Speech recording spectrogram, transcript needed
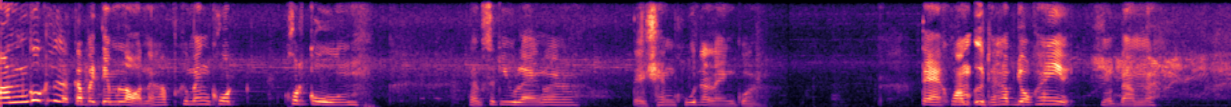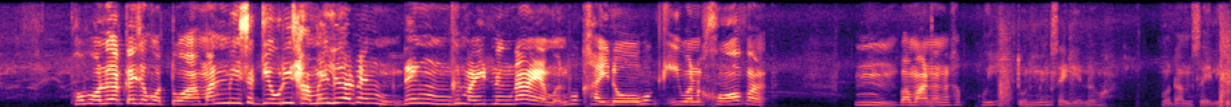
มันก็เลือดกลับไปเต็มหลอดนะครับ คือแม่งโคตรโคตรโกงแถมสกิลแรงด้วยนะ แต่แชงคูดน่ะแรงกว่า แต่ความอึดนะครับยกให้หนวดดำนะ เพราะพอเลือดใกล้จะหมดตัว มันมีสกิลที่ทำให้เลือดแม่งเด้งขึ้นมานิดนึงได้อะเหมือนพวกไคโดพวกอีวานคอฟอะ อืม ประมาณนั้นนะครับหุยตัวนี้แม่งใส่เหรียญด้วยว่ะหนวดดำใส่เหรียญ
